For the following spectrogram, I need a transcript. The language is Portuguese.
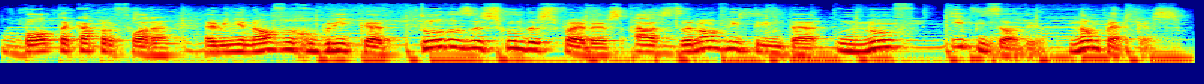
Bota cá para fora, a minha nova rubrica todas as segundas-feiras às 19h30, um novo episódio. Não percas!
